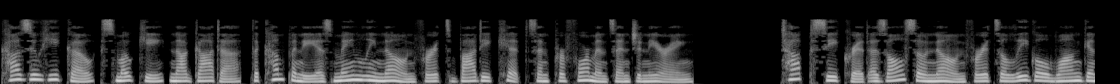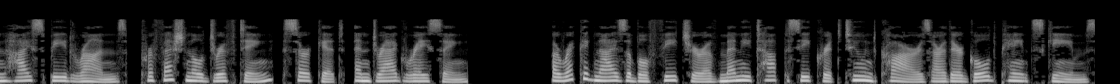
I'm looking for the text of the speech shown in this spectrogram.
Kazuhiko Smoky Nagata. The company is mainly known for its body kits and performance engineering. Top Secret is also known for its illegal Wangan high-speed runs, professional drifting, circuit, and drag racing. A recognizable feature of many Top Secret tuned cars are their gold paint schemes.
